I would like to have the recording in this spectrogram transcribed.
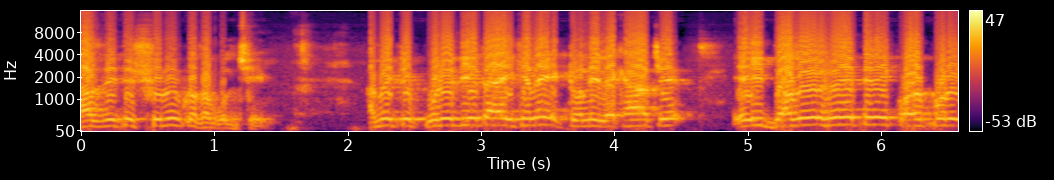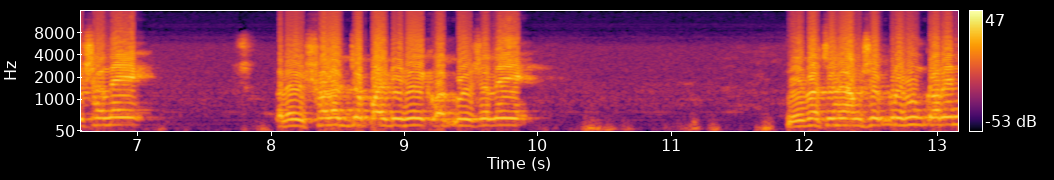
রাজনীতির শুরুর কথা বলছি। আমি একটু পড়ে দিয়ে তা এখানে, একটুখানি লেখা আছে। এই দলের হয়ে তিনি কর্পোরেশনে মানে স্বরাজ্য পার্টির হয়ে কর্পোরেশনে নির্বাচনে অংশগ্রহণ করেন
